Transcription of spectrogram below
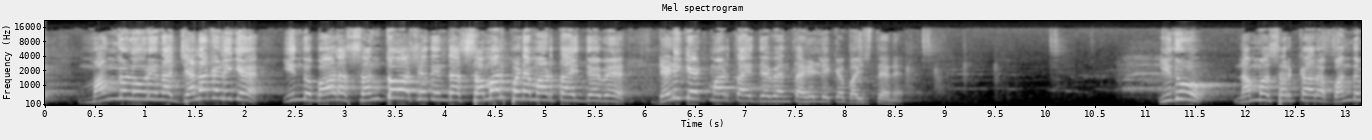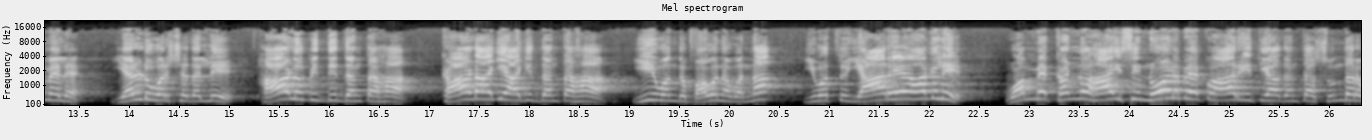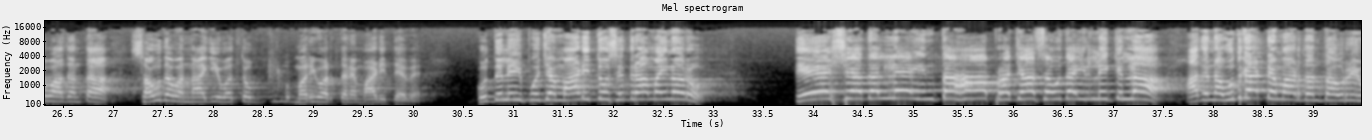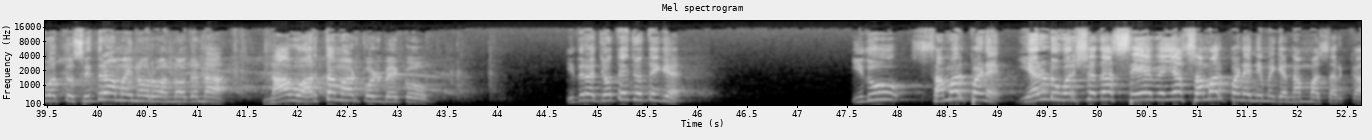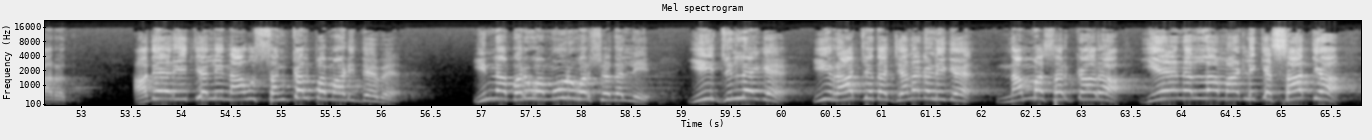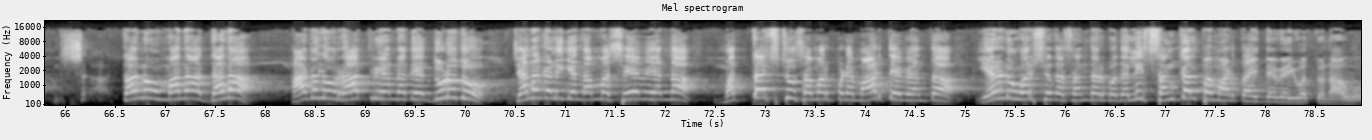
ಮಂಗಳೂರಿನ ಜನಗಳಿಗೆ ಇಂದು ಬಹಳ ಸಂತೋಷದಿಂದ ಸಮರ್ಪಣೆ ಮಾಡ್ತಾ ಇದ್ದೇವೆ, ಡೆಡಿಕೇಟ್ ಮಾಡ್ತಾ ಇದ್ದೇವೆ ಅಂತ ಹೇಳಲಿಕ್ಕೆ ಬಯಸ್ತೇನೆ. ಇದು ನಮ್ಮ ಸರ್ಕಾರ ಬಂದ ಮೇಲೆ ಎರಡು ವರ್ಷದಲ್ಲಿ ಹಾಳು ಬಿದ್ದಿದ್ದಂತಹ, ಕಾಡಾಗಿ ಆಗಿದ್ದಂತಹ ಈ ಒಂದು ಭವನವನ್ನ ಇವತ್ತು ಯಾರೇ ಆಗಲಿ ಒಮ್ಮೆ ಕಣ್ಣು ಹಾಯಿಸಿ ನೋಡಬೇಕು ಆ ರೀತಿಯಾದಂಥ ಸುಂದರವಾದಂಥ ಸೌಧವನ್ನಾಗಿ ಇವತ್ತು ಮರಿವರ್ತನೆ ಮಾಡಿದ್ದೇವೆ. ಗುದ್ದಲಿ ಪೂಜೆ ಮಾಡಿದ್ದು ಸಿದ್ದರಾಮಯ್ಯನವರು. ದೇಶದಲ್ಲೇ ಇಂತಹ ಪ್ರಜಾಸೌಧ ಇರ್ಲಿಕ್ಕಿಲ್ಲ. ಅದನ್ನ ಉದ್ಘಾಟನೆ ಮಾಡಿದಂಥವ್ರು ಇವತ್ತು ಸಿದ್ದರಾಮಯ್ಯನವರು ಅನ್ನೋದನ್ನ ನಾವು ಅರ್ಥ ಮಾಡ್ಕೊಳ್ಬೇಕು. ಇದರ ಜೊತೆ ಜೊತೆಗೆ ಇದು ಸಮರ್ಪಣೆ. ಎರಡು ವರ್ಷದ ಸೇವೆಯ ಸಮರ್ಪಣೆ ನಿಮಗೆ ನಮ್ಮ ಸರ್ಕಾರದ ಅದೇ ರೀತಿಯಲ್ಲಿ ನಾವು ಸಂಕಲ್ಪ ಮಾಡಿದ್ದೇವೆ. ಇನ್ನ ಬರುವ ಮೂರು ವರ್ಷದಲ್ಲಿ ಈ ಜಿಲ್ಲೆಗೆ, ಈ ರಾಜ್ಯದ ಜನಗಳಿಗೆ ನಮ್ಮ ಸರ್ಕಾರ ಏನೆಲ್ಲ ಮಾಡಲಿಕ್ಕೆ ಸಾಧ್ಯ ತನು, ಮನ, ಧನ, ಹಗಲು, ರಾತ್ರಿ ಅನ್ನದೇ ದುಡಿದು ಜನಗಳಿಗೆ ನಮ್ಮ ಸೇವೆಯನ್ನ ಮತ್ತಷ್ಟು ಸಮರ್ಪಣೆ ಮಾಡ್ತೇವೆ ಅಂತ ಎರಡು ವರ್ಷದ ಸಂದರ್ಭದಲ್ಲಿ ಸಂಕಲ್ಪ ಮಾಡ್ತಾ ಇದ್ದೇವೆ ಇವತ್ತು ನಾವು.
